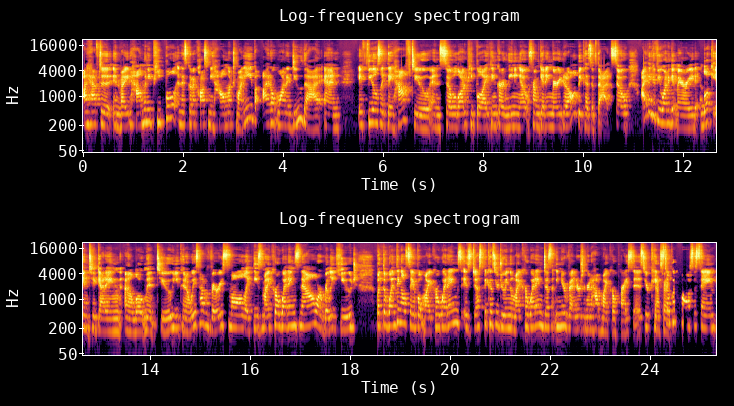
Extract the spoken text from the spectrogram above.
I have to invite how many people and it's going to cost me how much money, but I don't want to do that. And it feels like they have to. And so a lot of people, I think, are leaning out from getting married at all because of that. So I think if you want to get married, look into getting an elopement too. You can always have a very small, like these micro weddings now are really huge. But the one thing I'll say about micro weddings is just because you're doing a micro wedding doesn't mean your vendors are going to have micro prices. Your cake's right. still going to cost the same.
